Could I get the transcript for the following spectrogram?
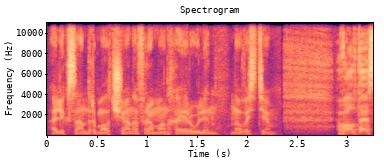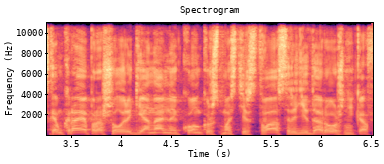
Александр Молчанов, Роман Хайрулин. Новости. В Алтайском крае прошел региональный конкурс мастерства среди дорожников.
